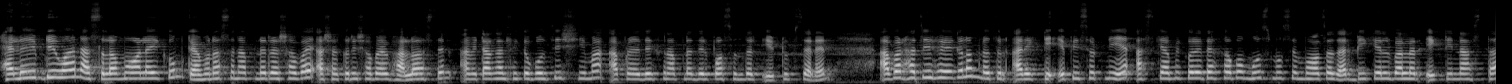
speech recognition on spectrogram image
হ্যালো এভরিওয়ান আসসালামু আলাইকুম। কেমন আছেন আপনারা সবাই? আশা করি সবাই ভালো আছেন। আমি টাঙ্গাল থেকে বলছি সীমা। আপনারা দেখছেন আপনাদের পছন্দের ইউটিউব চ্যানেল। আবার হাজির হয়ে গেলাম নতুন আরেকটি এপিসোড নিয়ে। আজকে আমি করে দেখাবো মুসমুসে মজাদার বিকেলবেলার একটি নাস্তা।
